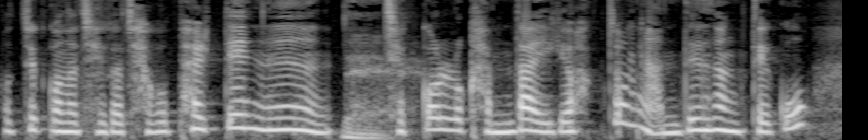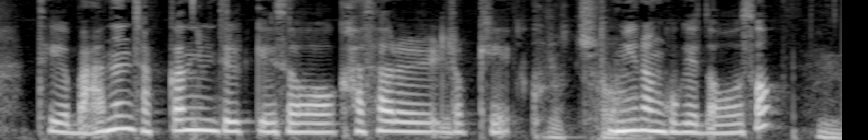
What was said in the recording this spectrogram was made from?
어쨌거나 제가 작업할 때는 네. 제 걸로 간다 이게 확정이 안 된 상태고 되게 많은 작가님들께서 가사를 이렇게 그렇죠. 동일한 곡에 넣어서 음.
